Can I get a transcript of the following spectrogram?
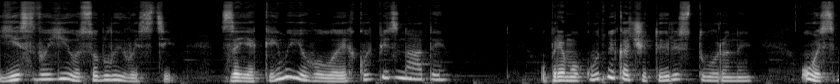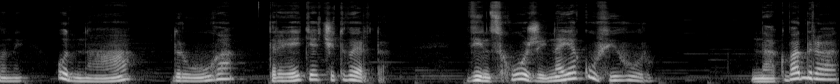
є свої особливості, за якими його легко впізнати. У прямокутника чотири сторони. Ось вони одна, друга, третя, четверта. Він схожий на яку фігуру? На квадрат.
